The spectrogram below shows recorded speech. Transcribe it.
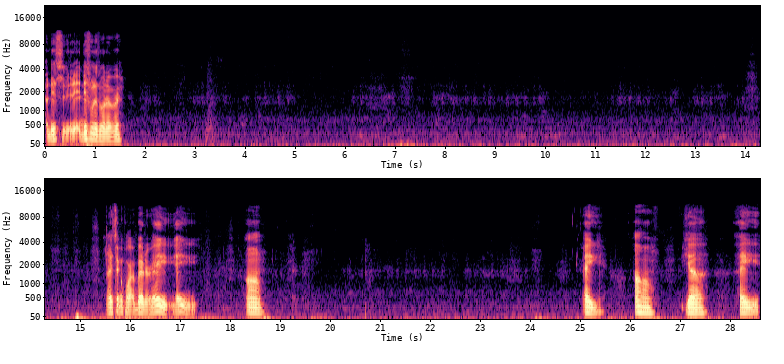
Uh, this this one is whatever. The second part better. Hey, hey. Um, hey, um, yeah, a,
